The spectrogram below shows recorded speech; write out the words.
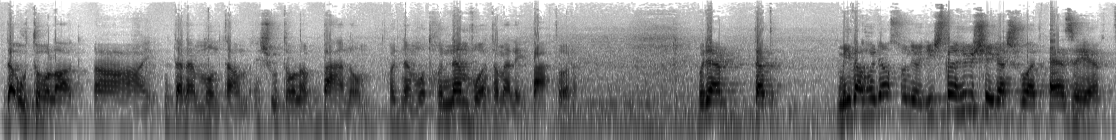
De utólag, áj, de nem mondtam, és utólag bánom, hogy nem mond, hogy nem voltam elég bátor. Ugye, tehát mivel hogy azt mondja, hogy Isten hűséges volt ezért,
